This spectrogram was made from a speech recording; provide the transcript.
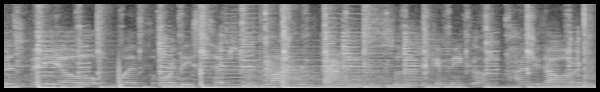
this video with or these tips with a lot of your friends so $100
